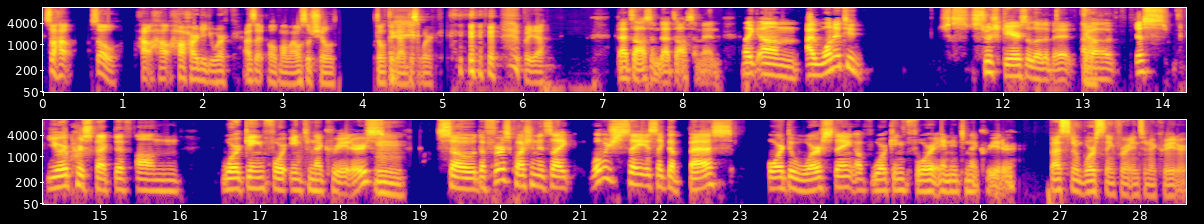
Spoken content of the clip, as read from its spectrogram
"So how so how how how hard did you work?" I was like, "Oh, mom, I also chilled. Don't think I just work." but yeah, that's awesome. That's awesome, man. Like, um, I wanted to switch gears a little bit yeah. about just your perspective on working for internet creators. Mm. So the first question is like, what would you say is like the best or the worst thing of working for an internet creator? Best and worst thing for an internet creator.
